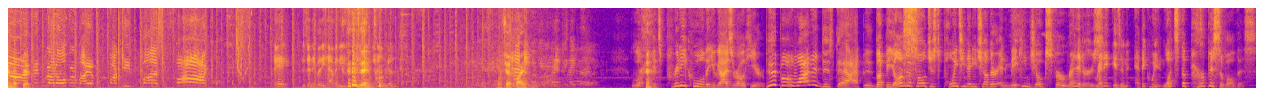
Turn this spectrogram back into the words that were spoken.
Oh, I've been run over by a fucking bus! Fuck! Hey, does anybody have any Then- chungas? Mucho spy. Look, it's pretty cool that you guys are all here. People wanted this to happen! But beyond us all just pointing at each other and making jokes for Redditors, Reddit is an epic win. what's the purpose of all this?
